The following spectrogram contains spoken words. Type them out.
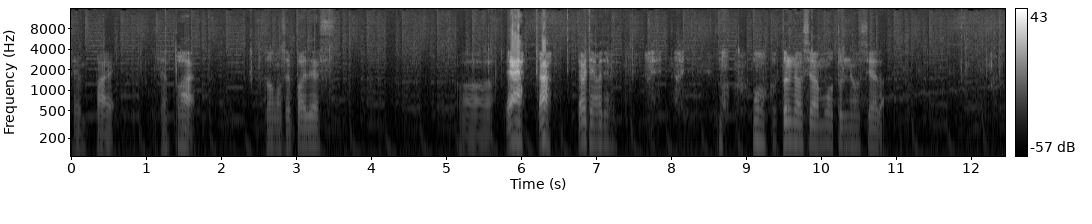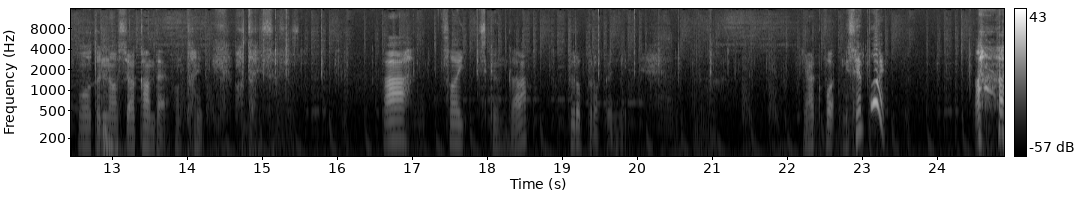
先輩。先輩。どうも先輩です。あー、えあやめてやめてやめて。もう、取り直しはもう取り直しやだ。もう取り直しは勘弁。本当に。本当にそうそうそう。あー、ソイッチくんが、プロプロくんに。200ポイント、2000ポイント？あは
